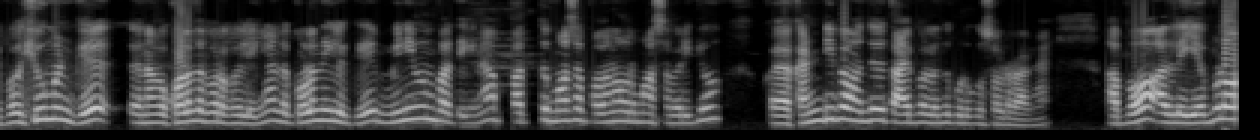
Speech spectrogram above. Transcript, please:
இப்போ ஹியூமனுக்கு நம்ம குழந்தை பிறக்கும் இல்லைங்க அந்த குழந்தைங்களுக்கு மினிமம் பார்த்தீங்கன்னா பத்து மாதம் பதினோரு மாதம் வரைக்கும் கண்டிப்பாக வந்து தாய்ப்பால் வந்து கொடுக்க சொல்கிறாங்க அப்போது அதில் எவ்வளோ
